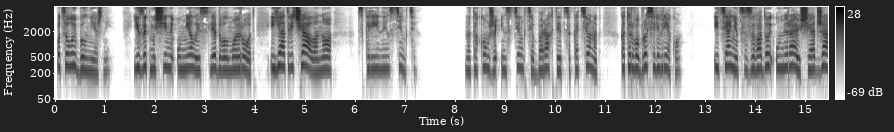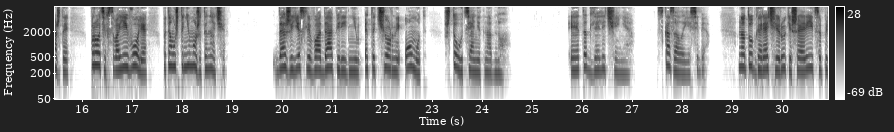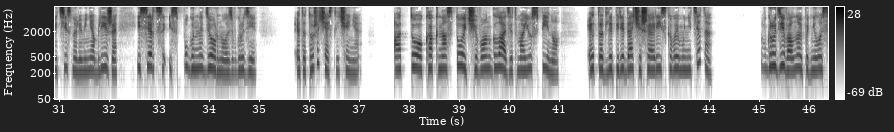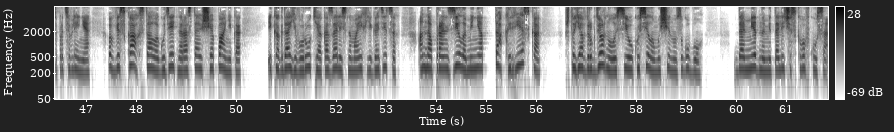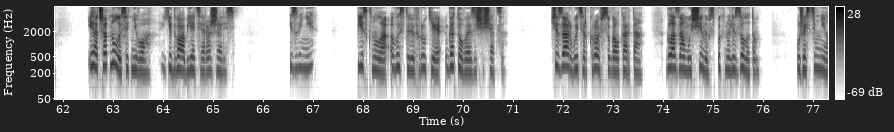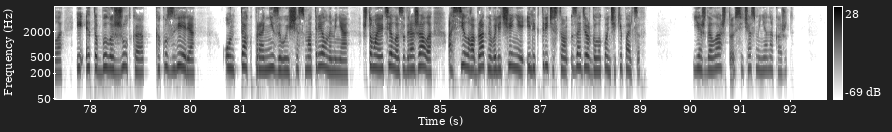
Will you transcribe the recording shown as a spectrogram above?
Поцелуй был нежный. Язык мужчины умело исследовал мой рот, и я отвечала, но скорее на инстинкте. На таком же инстинкте барахтается котенок, которого бросили в реку, и тянется за водой, умирающий от жажды, против своей воли, потому что не может иначе. Даже если вода перед ним — это черный омут, что утянет на дно. «Это для лечения», — сказала я себе. Но тут горячие руки шиарийца притиснули меня ближе, и сердце испуганно дернулось в груди. Это тоже часть лечения? А то, как настойчиво он гладит мою спину, это для передачи шиарийского иммунитета? В груди волной поднялось сопротивление, в висках стала гудеть нарастающая паника, и когда его руки оказались на моих ягодицах, она пронзила меня так резко, что я вдруг дернулась и укусила мужчину за губу до медно-металлического вкуса и отшатнулась от него, едва объятия разжались. «Извини», — пискнула, выставив руки, готовая защищаться. Чезар вытер кровь с уголка рта. Глаза мужчины вспыхнули золотом. Уже стемнело, и это было жутко, как у зверя. Он так пронизывающе смотрел на меня, что мое тело задрожало, а сила обратного лечения электричеством задергала кончики пальцев. Я ждала, что сейчас меня накажут.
